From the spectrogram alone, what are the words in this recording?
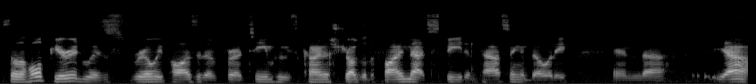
So the whole period was really positive for a team who's kind of struggled to find that speed and passing ability. And uh, yeah,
